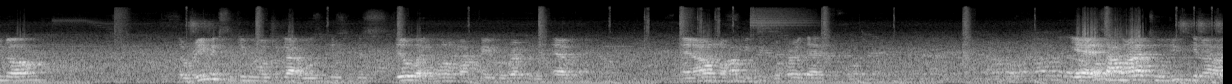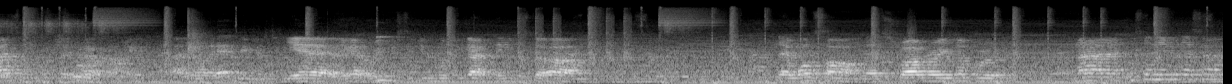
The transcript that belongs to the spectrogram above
You know? The remix of Give Me What You Got was is, is still like one of my favorite records ever. And I don't know how many people heard that before. Yeah, it's on iTunes. You can get it on iTunes. I didn't know they had remixed. Yeah, they got a remix to Give Me What You Got. They used to, um, that one song, that Strawberry Number 9. What's the name of that song?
